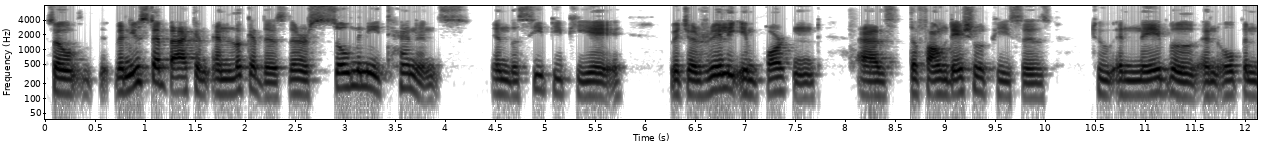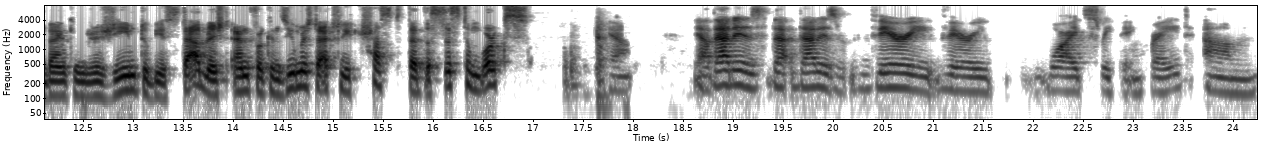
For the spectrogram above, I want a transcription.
So when you step back and, and look at this, there are so many tenants in the CPPA which are really important as the foundational pieces to enable an open banking regime to be established and for consumers to actually trust that the system works. Yeah. Yeah, that is that that is very very wide sweeping, right? Um,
